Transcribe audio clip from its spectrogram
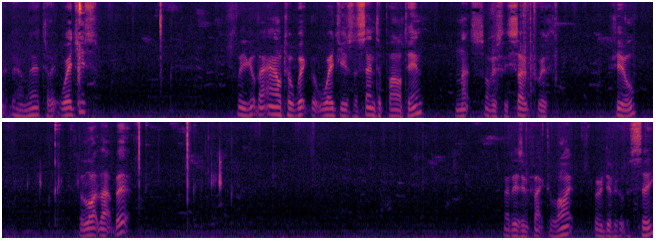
it down there till it wedges. So you've got that outer wick that wedges the centre part in and that's obviously soaked with fuel. So like that bit. That is in fact a light, it's very difficult to see.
